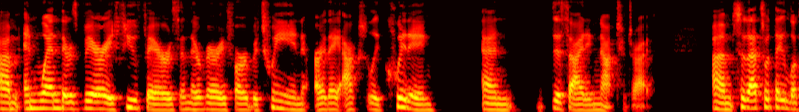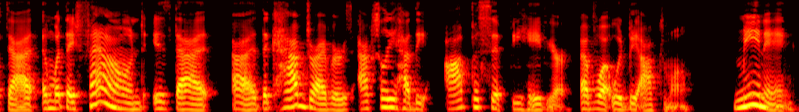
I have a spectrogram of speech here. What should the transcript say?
Um, and when there's very few fares and they're very far between, are they actually quitting and deciding not to drive? Um, so that's what they looked at. And what they found is that uh, the cab drivers actually had the opposite behavior of what would be optimal, meaning,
